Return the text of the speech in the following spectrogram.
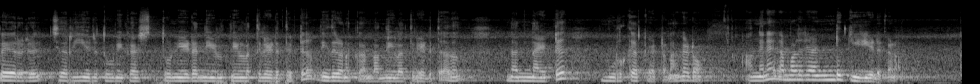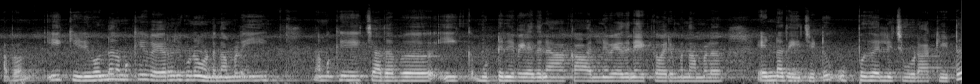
വേറൊരു ചെറിയൊരു തുണി കഷ് തുണിയുടെ നീള നീളത്തിലെടുത്തിട്ട് ഇത് കണക്കുണ്ടോ? നീളത്തിലെടുത്ത് അത് നന്നായിട്ട് മുറുക്ക കെട്ടണം കേട്ടോ. അങ്ങനെ നമ്മൾ രണ്ട് കിഴി എടുക്കണം. അപ്പം ഈ കിഴി കൊണ്ട് നമുക്ക് വേറൊരു ഗുണമുണ്ട്. നമ്മൾ ഈ നമുക്ക് ഈ ചതവ് ഈ മുട്ടിന് വേദന കാലിന് വേദനയൊക്കെ വരുമ്പോൾ നമ്മൾ എണ്ണ തേച്ചിട്ട് ഉപ്പ് കല്ല് ചൂടാക്കിയിട്ട്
